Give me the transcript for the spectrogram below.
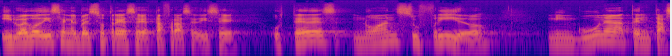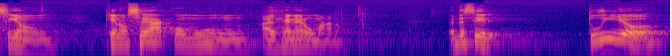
Y luego dice en el verso 13 esta frase, dice, ustedes no han sufrido ninguna tentación que no sea común al género humano. Es decir, tú y yo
